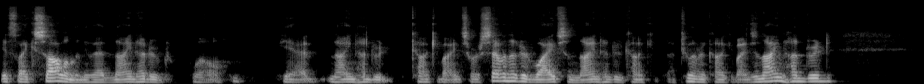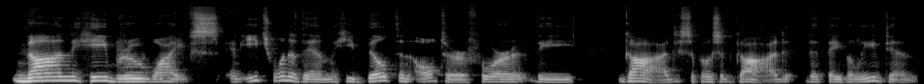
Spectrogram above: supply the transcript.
It's like Solomon who had 900, well, he had 900 concubines or 700 wives and 900 concu- 200 concubines, 900 non Hebrew wives. And each one of them, he built an altar for the God, supposed God that they believed in.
